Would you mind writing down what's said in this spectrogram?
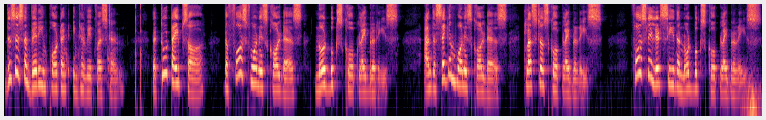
This is a very important interview question. The two types are, the first one is called as notebook scope libraries and the second one is called as cluster scope libraries. Firstly, let's see the notebook scope libraries.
